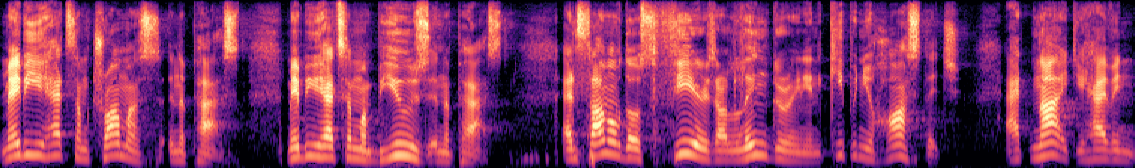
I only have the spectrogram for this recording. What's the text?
Maybe you had some traumas in the past. Maybe you had some abuse in the past. And some of those fears are lingering and keeping you hostage. At night, you're having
